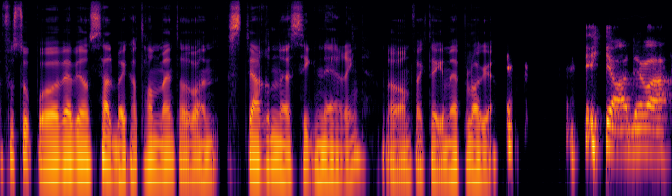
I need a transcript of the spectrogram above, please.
Jeg forsto på Vebjørn Selberg at han mente at det var en stjernesignering da han fikk deg med på laget? Ja, det var,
